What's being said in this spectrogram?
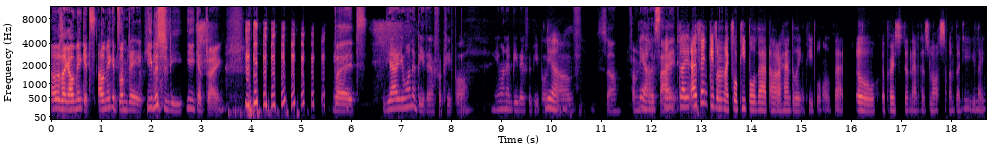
I was like, I'll make it. I'll make it someday. He literally, he kept trying. but yeah, you want to be there for people. You want to be there for people yeah. you love. So from the yeah. other side. And I, I think even like for people that are handling people that oh a person that has lost somebody like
